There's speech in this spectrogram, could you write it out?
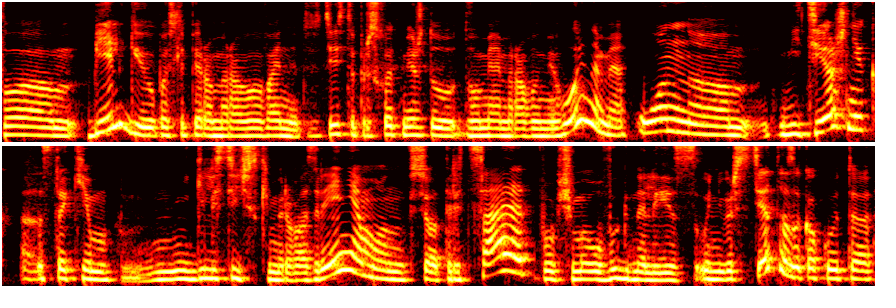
в Бельгию после Первой мировой войны, то есть действие происходит между двумя мировыми войнами, он э, мятежник э, с таким нигилистическим мировоззрением, он все отрицает. В общем, его выгнали из университета за какую-то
